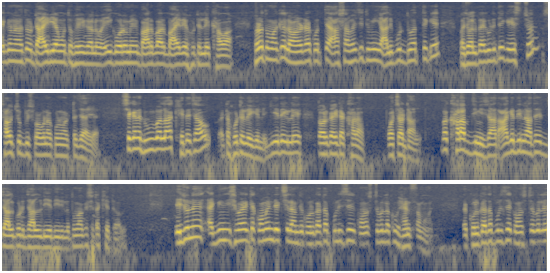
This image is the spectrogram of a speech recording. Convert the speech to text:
একজন হয়তো ডায়রিয়া মতো হয়ে গেল, এই গরমে বারবার বাইরে হোটেলে খাওয়া। ধরো তোমাকে লং অর্ডার করতে আসা হয়েছে, তুমি আলিপুরদুয়ার থেকে বা জলপাইগুড়ি থেকে এসছো সাউথ চব্বিশ পরগনা কোনো একটা জায়গায়। সেখানে দুবেলা খেতে চাও, একটা হোটেলে গেলে। গিয়ে দেখলে তরকারিটা খারাপ, পচা ডাল। বা খারাপ জিনিস, রাত, আগের দিন রাতে জাল করে জাল দিয়ে দিয়ে দিল, তোমাকে সেটা খেতে হবে। এই জন্যে একদিন সেবার একটা কমেন্ট দেখছিলাম যে কলকাতা পুলিশের কনস্টেবলরা খুব হ্যান্ডসাম হয়। তা কলকাতা পুলিশের কনস্টেবলে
